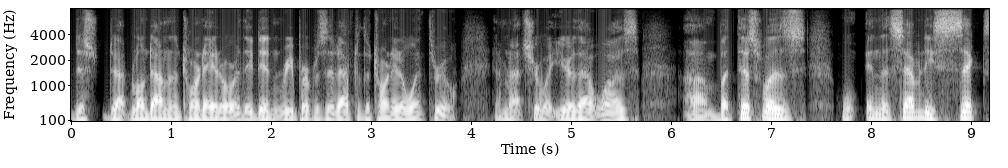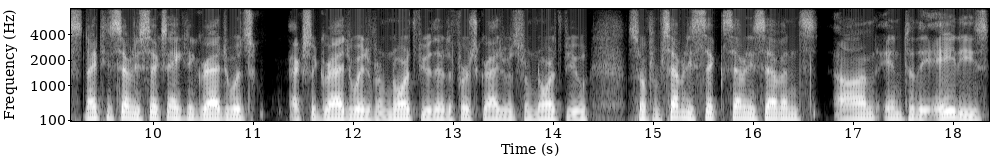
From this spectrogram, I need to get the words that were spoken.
just got blown down in the tornado, or they didn't repurpose it after the tornado went through. And I'm not sure what year that was. Um, but this was in the 76, 1976, Ankeny graduates actually graduated from Northview. They're the first graduates from Northview. So from 76, 77 on into the 80s,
